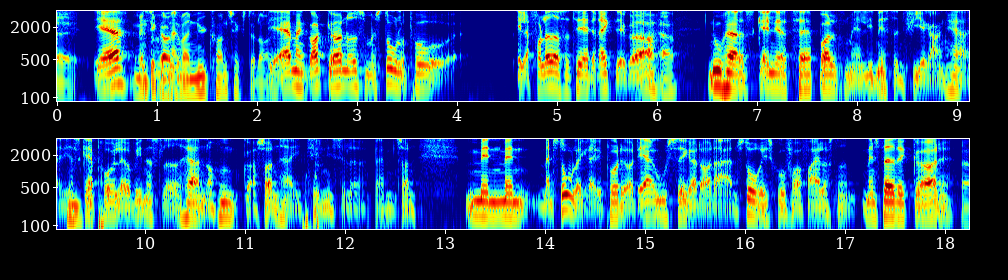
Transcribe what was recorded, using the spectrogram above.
Øh, Ja, men det kan jo så være en ny kontekst, eller hvad? Ja, man kan godt gøre noget, som man stoler på, eller forlader sig til, at det er rigtigt at gøre. Ja. Nu her skal jeg tage bolden, men jeg lige mistet den fire gange her. Jeg skal prøve at lave vinderslaget her, når hun gør sådan her i tennis eller badminton. Men, men man stoler ikke rigtig på det, og det er usikkert, og der er en stor risiko for at fejle og sådan noget. Men stadigvæk gør det. Ja.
